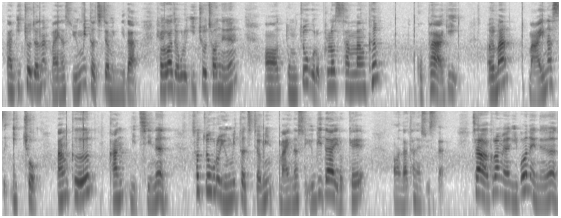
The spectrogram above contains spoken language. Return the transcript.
그다음 2초 전은 마이너스 6m 지점입니다. 결과적으로 2초 전은 어, 동쪽으로 플러스 3만큼 곱하기 얼마? 마이너스 2초만큼 간 위치는 서쪽으로 6m 지점인 마이너스 6이다 이렇게 어, 나타낼 수 있어요. 자 그러면 이번에는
